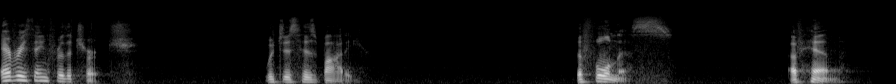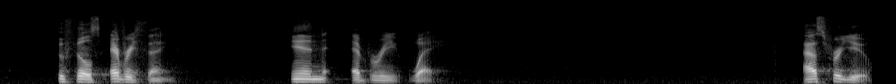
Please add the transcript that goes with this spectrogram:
Everything for the church, which is his body. The fullness of him who fills everything in every way. As for you,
